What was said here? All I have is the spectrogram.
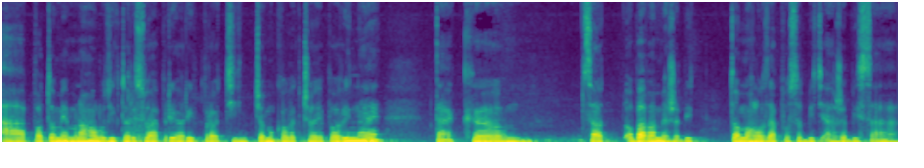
a potom je mnoho ľudí, ktorí sú a priori proti čomukoľvek, čo je povinné, tak um, sa obávame, že by to mohlo zapôsobiť a že by sa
